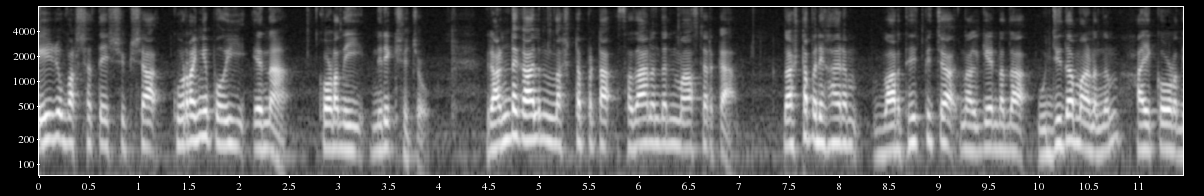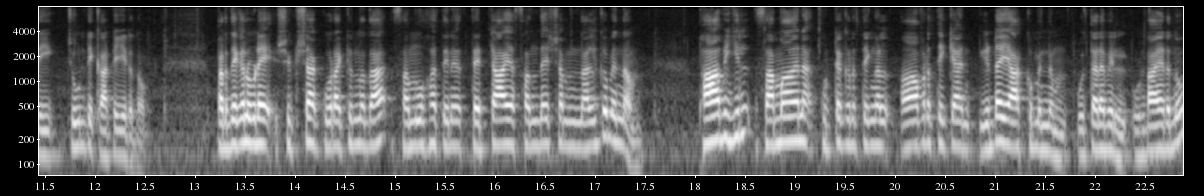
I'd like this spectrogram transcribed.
ഏഴു വർഷത്തെ ശിക്ഷ കുറഞ്ഞുപോയി എന്ന് കോടതി നിരീക്ഷിച്ചു. രണ്ടു കാലം നഷ്ടപ്പെട്ട സദാനന്ദൻ മാസ്റ്റർക്ക് നഷ്ടപരിഹാരം വർദ്ധിപ്പിച്ച് നൽകേണ്ടത് ഉചിതമാണെന്നും ഹൈക്കോടതി ചൂണ്ടിക്കാട്ടിയിരുന്നു. പ്രതികളുടെ ശിക്ഷ കുറയ്ക്കുന്നത് സമൂഹത്തിന് തെറ്റായ സന്ദേശം നൽകുമെന്നും ഭാവിയിൽ സമാന കുറ്റകൃത്യങ്ങൾ ആവർത്തിക്കാൻ ഇടയാക്കുമെന്നും ഉത്തരവിൽ ഉണ്ടായിരുന്നു.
